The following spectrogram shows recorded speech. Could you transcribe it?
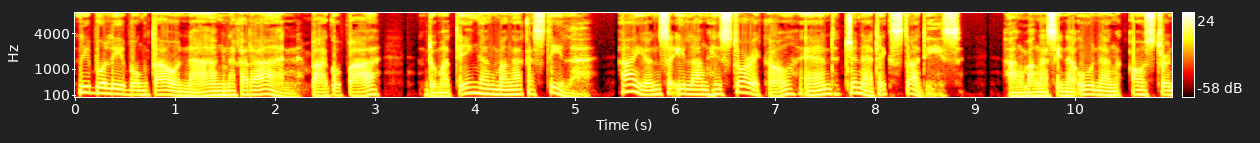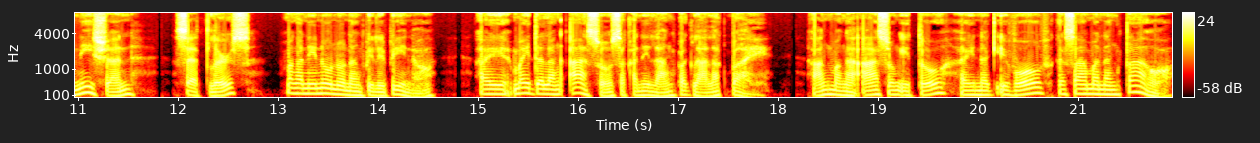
libo-libong taon na ang nakaraan bago pa dumating ang mga Kastila ayon sa ilang historical and genetic studies. Ang mga sinaunang Austronesian settlers, mga ninuno ng Pilipino, ay may dalang aso sa kanilang paglalakbay. Ang mga asong ito ay nag-evolve kasama ng tao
